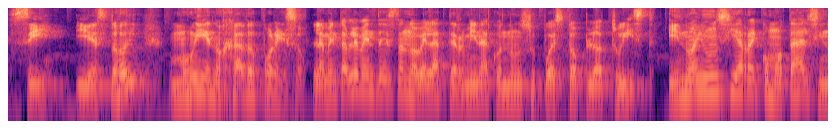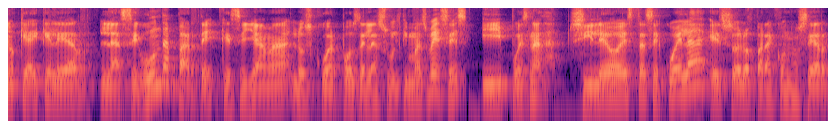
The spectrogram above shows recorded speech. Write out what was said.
Sí, y estoy muy enojado por eso. Lamentablemente esta novela termina con un supuesto plot twist y no hay un cierre como tal, sino que hay que leer la segunda parte que se llama Los cuerpos de las últimas veces. Y pues nada, si leo esta secuela es solo para conocer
